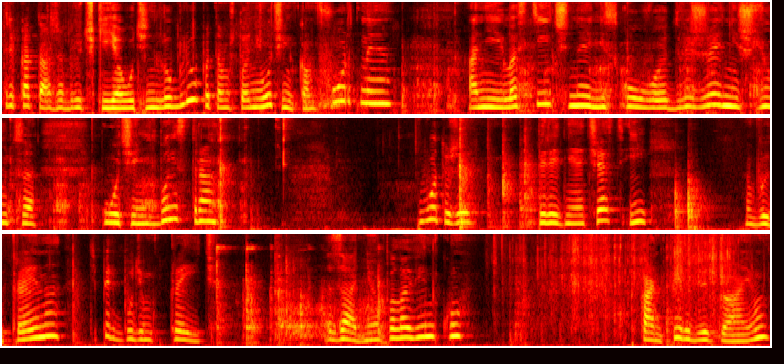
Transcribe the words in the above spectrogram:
Трикотажа брючки я очень люблю, потому что они очень комфортные, они эластичные, не сковывают движений, шьются очень быстро. Вот уже передняя часть и выкроена. Теперь будем кроить заднюю половинку. Ткань передвигаю.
